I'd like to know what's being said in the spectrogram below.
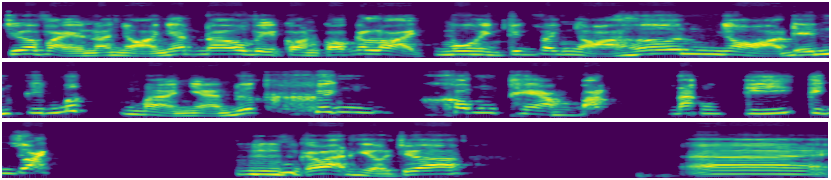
chưa phải là nhỏ nhất đâu vì còn có cái loại mô hình kinh doanh nhỏ hơn nhỏ đến cái mức mà nhà nước khinh không thèm bắt đăng ký kinh doanh. Ừ, các bạn hiểu chưa? À,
